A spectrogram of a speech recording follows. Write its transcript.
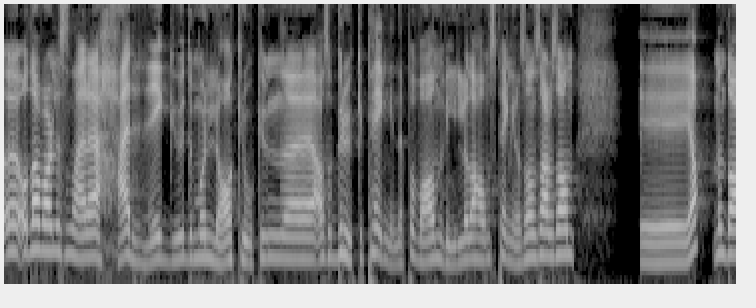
Eh, og da var det litt sånn her Herregud, du må la Kroken eh, altså bruke pengene på hva han vil, og det er hans penger og sånn. Så er det sånn Eh, ja, men da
